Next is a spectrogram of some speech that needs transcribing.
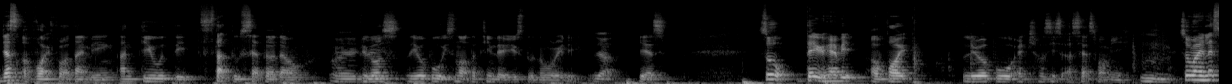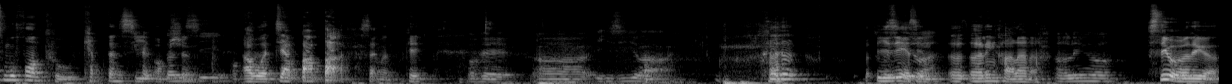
just avoid for the time being until they start to settle down. Because Liverpool is not the team they used to know already. yeah. Yes. So there you have it. Avoid Liverpool and Chelsea's assets for me. Mm. So right, let's move on to captaincy, option. Captaincy option. Our Jia Papa segment. Okay. Okay. Uh, easy lah. Easy as in uh, Erling Haaland. ah. Erling lor. Still Erling. ah.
